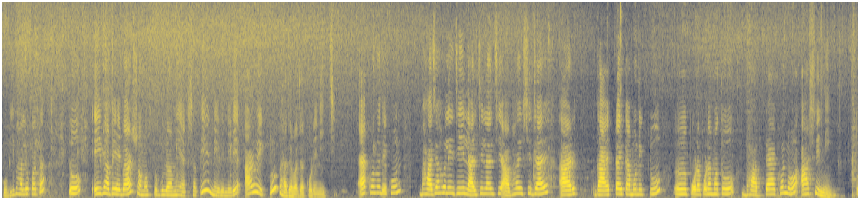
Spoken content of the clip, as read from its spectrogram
খুবই ভালো কথা। তো এইভাবে এবার সমস্তগুলো আমি একসাথে নেড়ে নেড়ে আরও একটু ভাজা ভাজা করে নিচ্ছি। এখনও দেখুন, ভাজা হলে যে লালচে লালচে আভা এসে যায়, আর গায়েরটায় কেমন একটু পোড়া পোড়া মতো ভাবটা এখনও আসেনি। তো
